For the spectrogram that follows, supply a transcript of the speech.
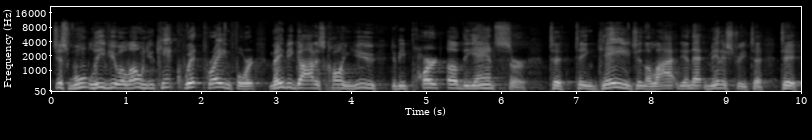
just won't leave you alone, you can't quit praying for it, maybe God is calling you to be part of the answer, to, to engage in, the in that ministry, to, to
